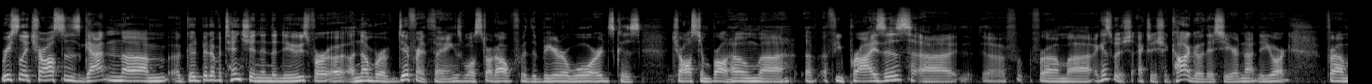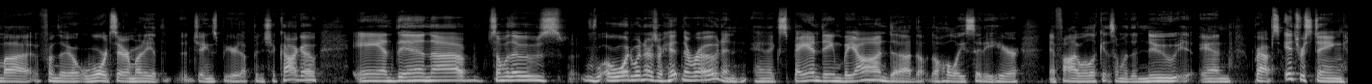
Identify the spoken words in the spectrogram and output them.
recently, Charleston's gotten um, a good bit of attention in the news for a, a, number of different things. We'll start off with the Beard Awards because Charleston brought home uh, a, a, few prizes uh, uh, from, uh, I guess it was actually Chicago Chicago this year, not New York, from uh, from the award ceremony at the James Beard up in Chicago. And then uh, some of those award winners are hitting the road and, and expanding beyond uh, the, the, holy city here. And finally, we'll look at some of the new and perhaps interesting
